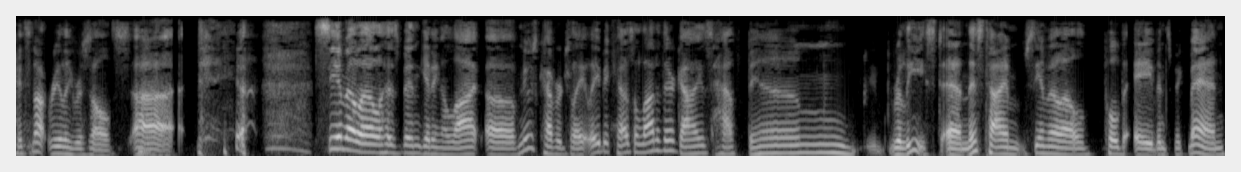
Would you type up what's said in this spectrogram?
it's not really results. Uh, CMLL has been getting a lot of news coverage lately because a lot of their guys have been released. And this time CMLL pulled a Vince McMahon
